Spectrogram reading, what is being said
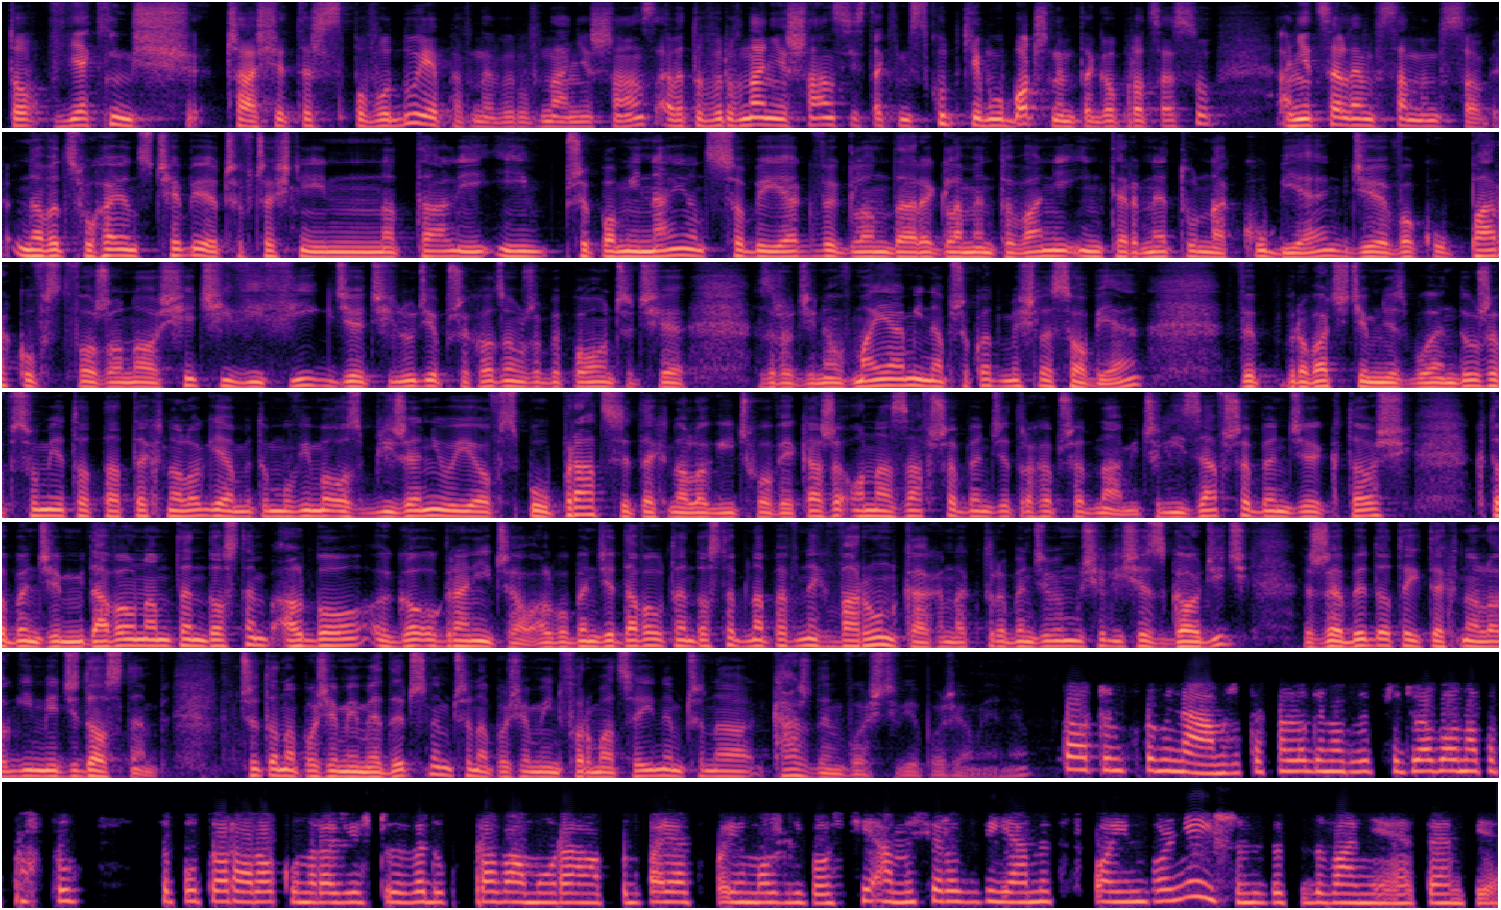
to w jakimś czasie też spowoduje pewne wyrównanie szans, ale to wyrównanie szans jest takim skutkiem ubocznym tego procesu, a nie celem w samym sobie. Nawet słuchając Ciebie, czy wcześniej Natalii i przypominając sobie, jak wygląda reglamentowanie internetu na Kubie, gdzie wokół parków stworzono sieci Wi-Fi, gdzie ci ludzie przychodzą, żeby połączyć się z rodziną. W Miami na przykład myślę sobie, wyprowadźcie mnie z błędu, że w sumie to ta technologia, my tu mówimy o zbliżeniu i o współpracy technologii człowieka, że ona zawsze będzie trochę przed nami, czyli zawsze będzie ktoś, kto będzie dawał nam ten dostęp albo go ograniczał, albo będzie dawał ten dostęp na pewnych warunkach, na które będziemy musieli się zgodzić, żeby do tej technologii mieć dostęp. Czy to na poziomie medycznym, czy na poziomie informacyjnym, czy na każdym właściwie poziomie. Nie? To, o czym wspominałam, że technologia nas wyprzedziła, bo ona po prostu co półtora roku, na razie jeszcze według prawa Mura, podwaja swoje możliwości, a my się rozwijamy w swoim wolniejszym zdecydowanie tempie.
